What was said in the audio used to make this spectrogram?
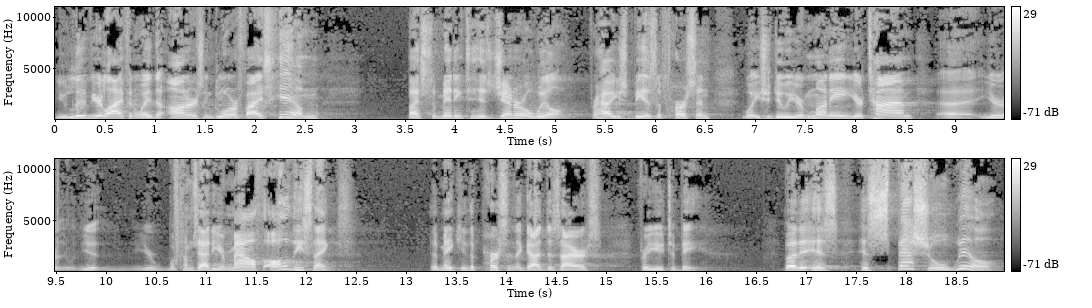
you live your life in a way that honors and glorifies Him by submitting to His general will for how you should be as a person, what you should do with your money, your time, uh, your, your, your, what comes out of your mouth, all of these things that make you the person that God desires for you to be. But his, his special will.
